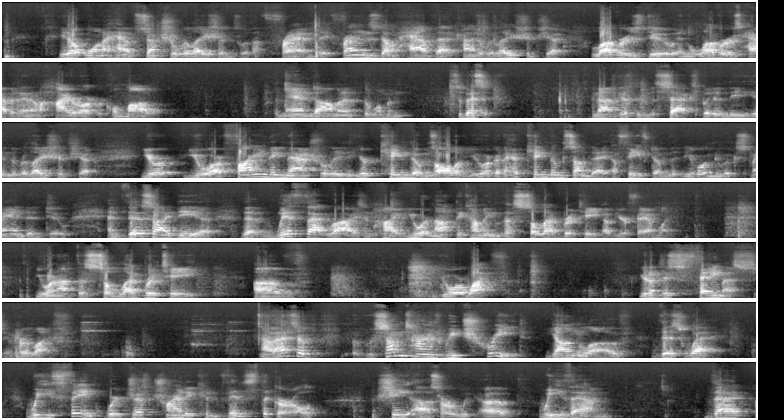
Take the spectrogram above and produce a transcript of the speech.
You don't want to have sexual relations with a friend. Friends don't have that kind of relationship. Lovers do, and lovers have it in a hierarchical model. The man dominant, the woman submissive. Not just in the sex, but in the in the relationship. You're you are finding naturally that your kingdoms, all of you, are going to have kingdoms someday, a fiefdom that you're going to expand into. And this idea that with that rise in height, you are not becoming the celebrity of your family. You are not the celebrity of your wife. You're not just famous in her life. Now that's a sometimes we treat young love this way. We think we're just trying to convince the girl, she, us, or we, uh, we them, that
